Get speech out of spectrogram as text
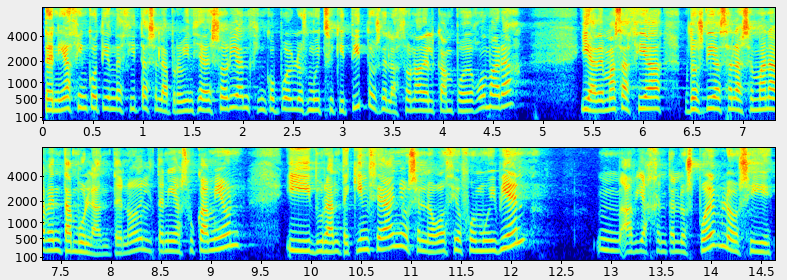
tenía cinco tiendecitas en la provincia de Soria, en cinco pueblos muy chiquititos de la zona del campo de Gómara y además hacía dos días a la semana venta ambulante. ¿no? Él tenía su camión y durante 15 años el negocio fue muy bien, había gente en los pueblos y,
